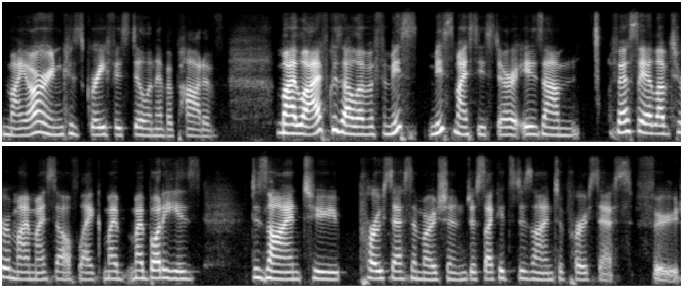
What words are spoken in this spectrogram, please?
my own, because grief is still an ever part of my life because I'll ever for miss miss my sister is um firstly I love to remind myself like my my body is designed to process emotion just like it's designed to process food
